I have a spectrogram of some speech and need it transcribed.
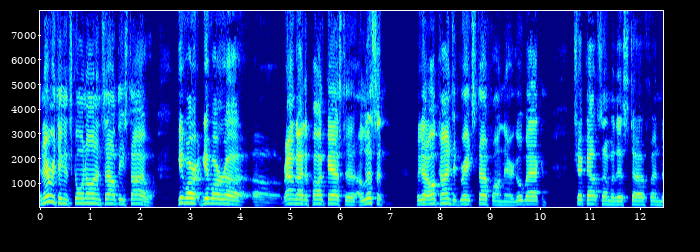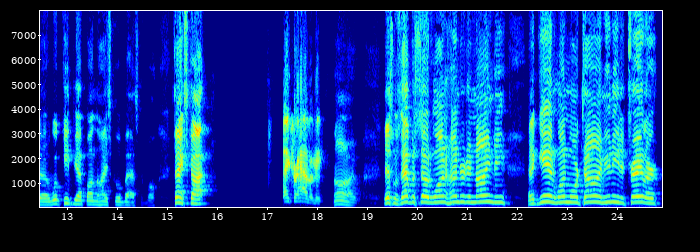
and everything that's going on in Southeast Iowa. Give our give our uh, uh, Round Guy the podcast a, a listen. We got all kinds of great stuff on there. Go back and check out some of this stuff, and uh, we'll keep you up on the high school basketball. Thanks, Scott. Thanks for having me. All right. This was episode 190. And again, one more time, you need a trailer.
